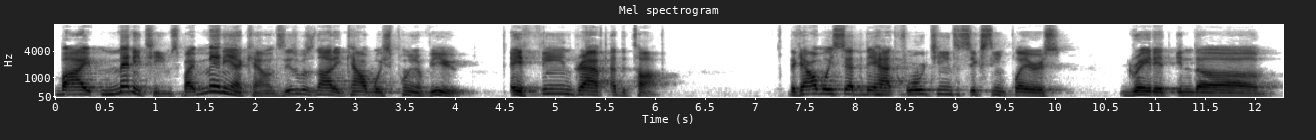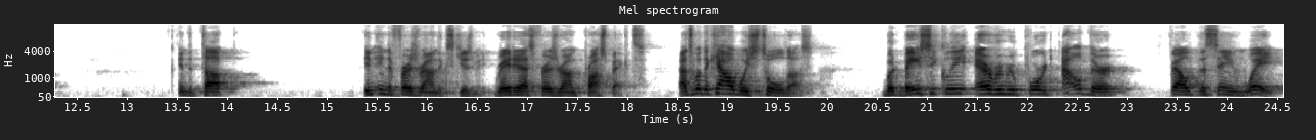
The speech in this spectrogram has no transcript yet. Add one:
by many teams, by many accounts, this was not a Cowboys point of view, a thin draft at the top. The Cowboys said that they had 14 to 16 players graded in the in the top in, in the first round, excuse me, graded as first round prospects. That's what the Cowboys told us. But basically, every report out there felt the same way.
